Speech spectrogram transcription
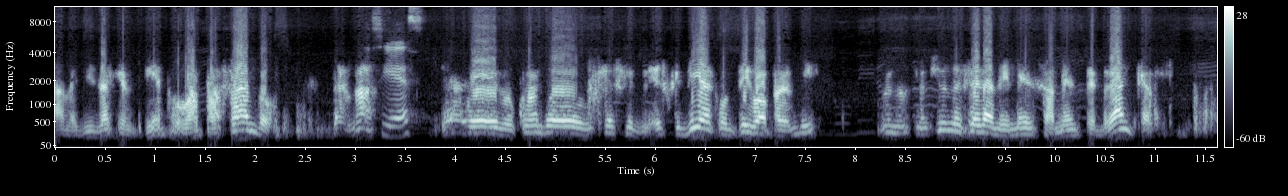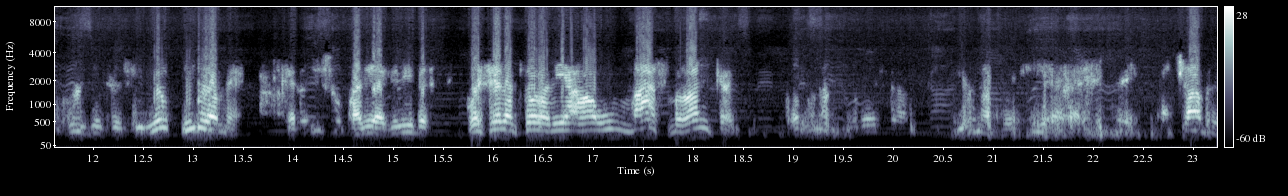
a medida que el tiempo va pasando, ¿verdad? Así es. Eh, cuando escribía contigo aprendí, bueno, las canciones eran inmensamente blancas. Cuando se escribió Mírame, que lo hizo María Gribes, pues eran todavía aún más blancas, con una pureza y una poesía este, intachable.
